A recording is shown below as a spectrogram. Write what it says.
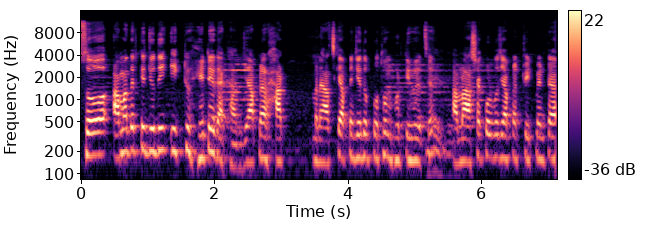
সো আমাদেরকে যদি একটু হেঁটে দেখান যে আপনার হাট মানে আজকে আপনি যেহেতু প্রথম ভর্তি হয়েছে। আমরা আশা করব যে আপনার ট্রিটমেন্টটা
